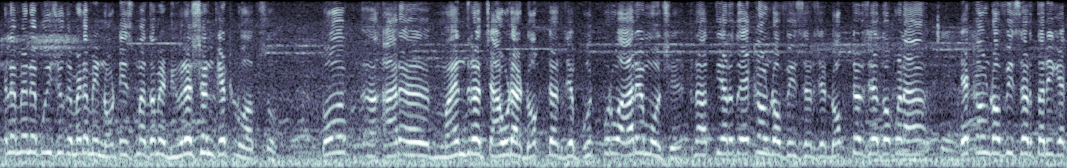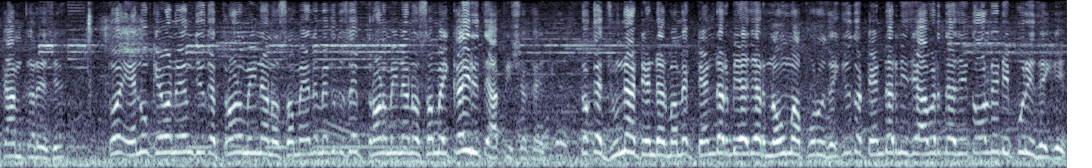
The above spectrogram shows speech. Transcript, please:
એટલે મેં એને પૂછ્યું કે, મેડમ એ નોટિસમાં તમે ડ્યુરેશન કેટલું આપશો? તો આરે, મહેન્દ્ર ચાવડા, ડૉક્ટર જે ભૂતપૂર્વ આરએમઓ છે, અને અત્યારે તો એકાઉન્ટ ઓફિસર છે, ડૉક્ટર છે તો પણ આ એકાઉન્ટ ઓફિસર તરીકે કામ કરે છે. તો એનું કહેવાનું એમ થયું કે ત્રણ મહિનાનો સમય, અને મેં કીધું, સાહેબ, ત્રણ મહિનાનો સમય કઈ રીતે આપી શકાય? તો કે જૂના ટેન્ડરમાં, મેં ટેન્ડર બે હજાર નવમાં પૂરું થઈ ગયું, તો ટેન્ડરની જે આવડતા છે તો ઓલરેડી પૂરી થઈ ગઈ.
